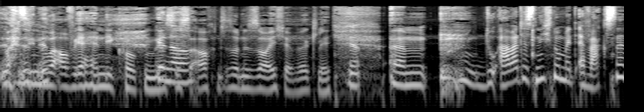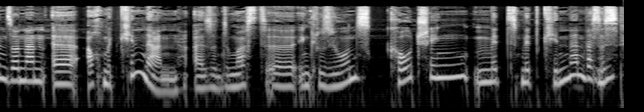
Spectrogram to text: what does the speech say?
weil sie nur auf ihr Handy gucken. Das Genau. ist auch so eine Seuche, wirklich. Ja. Ähm, du arbeitest nicht nur mit Erwachsenen, sondern äh, auch mit Kindern. Also du machst äh, Inklusionscoaching mit, mit Kindern. Mhm. Was, ist,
